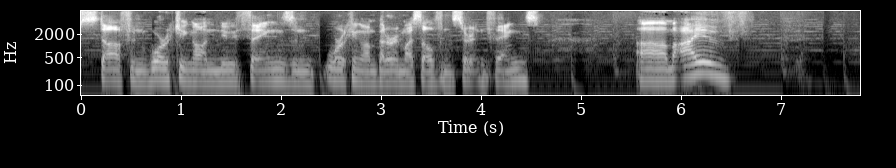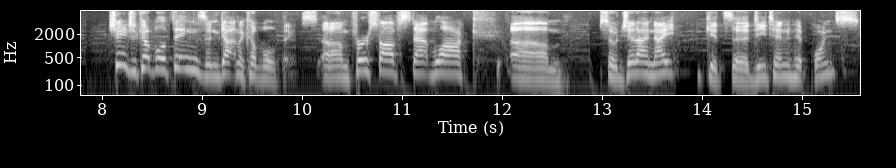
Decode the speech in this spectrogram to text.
stuff and working on new things and working on bettering myself in certain things, um, I've changed a couple of things and gotten a couple of things. Um, first off, stat block. Um, so Jedi Knight gets a D10 hit points.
